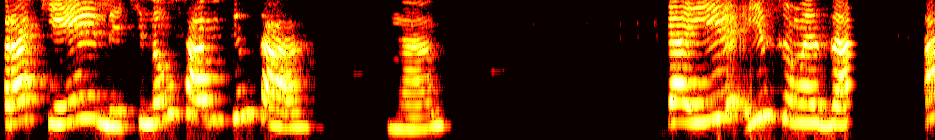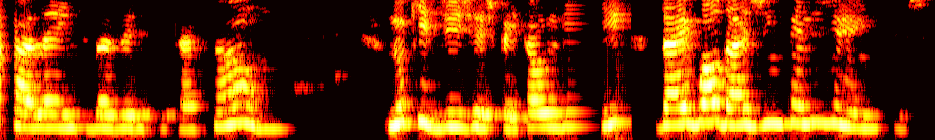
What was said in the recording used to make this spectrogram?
para aquele que não sabe pintar. Né? E aí, isso é um exato valente da verificação no que diz respeito ao livro da igualdade de inteligências.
